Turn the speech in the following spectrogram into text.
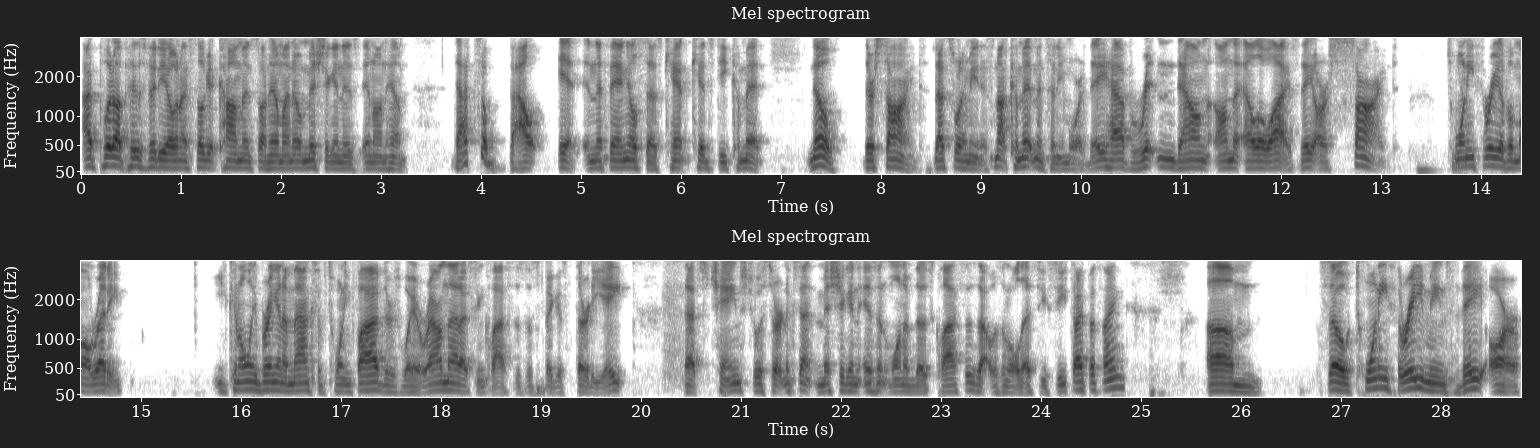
I put up his video and I still get comments on him. I know Michigan is in on him. That's about it. And Nathaniel says, can't kids decommit? No, they're signed. That's what I mean. It's not commitments anymore. They have written down on the LOIs. They are signed. 23 of them already. You can only bring in a max of 25. There's way around that. I've seen classes as big as 38. That's changed to a certain extent. Michigan isn't one of those classes. That was an old SEC type of thing. Um, so 23 means they are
